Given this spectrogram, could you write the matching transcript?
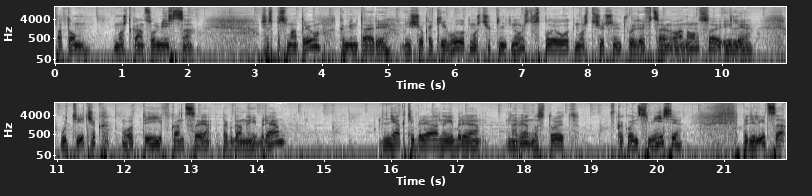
потом, может, к концу месяца. Сейчас посмотрю комментарии, еще какие будут. Может, еще какие-нибудь новости всплывут, может, еще что-нибудь вроде официального анонса или утечек. Вот, и в конце тогда ноября, не октября, а ноября, наверное, стоит в какой-нибудь смеси поделиться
